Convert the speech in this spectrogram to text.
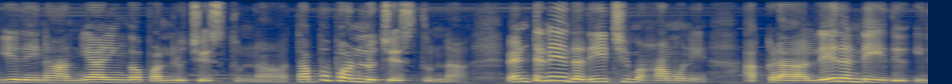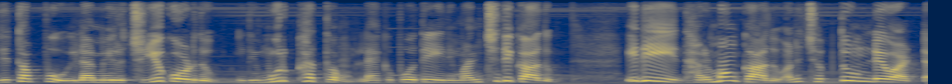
ఏదైనా అన్యాయంగా పనులు చేస్తున్నా తప్పు పనులు చేస్తున్నా వెంటనే దదీచి మహాముని అక్కడ లేదండి ఇది ఇది తప్పు ఇలా మీరు చేయకూడదు ఇది మూర్ఖత్వం లేకపోతే ఇది మంచిది కాదు ఇది ధర్మం కాదు అని చెప్తూ ఉండేవాట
